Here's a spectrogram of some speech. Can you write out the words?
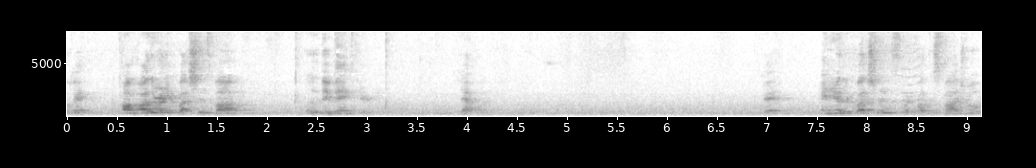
Okay? Um, are there any questions about uh, the Big Bang Theory? That one. Okay? Any other questions about this module?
